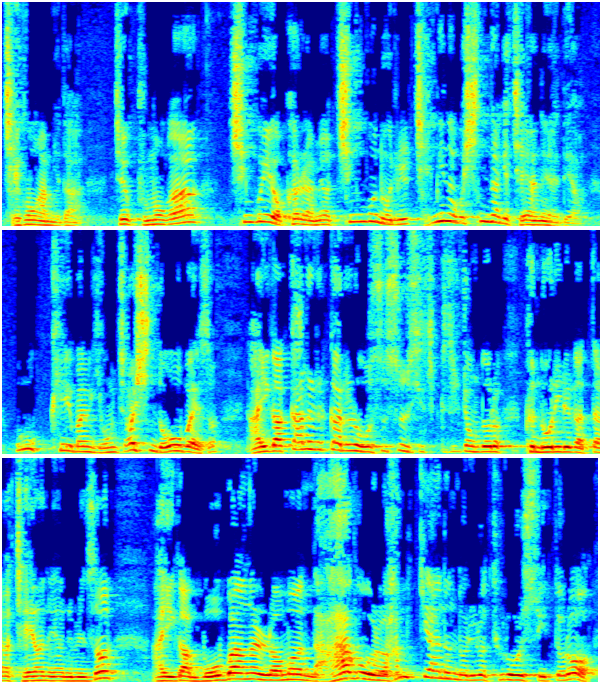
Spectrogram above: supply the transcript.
제공합니다. 즉 부모가 친구의 역할을 하며 친구 놀이를 재미나고 신나게 제안해야 돼요. 오케이, 만약에 훨씬 더 오버해서 아이가 까르르 까르르 웃을 수 있을 정도로 그 놀이를 갖다가 재현해내면서 아이가 모방을 넘어 나하고 함께하는 놀이로 들어올 수 있도록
